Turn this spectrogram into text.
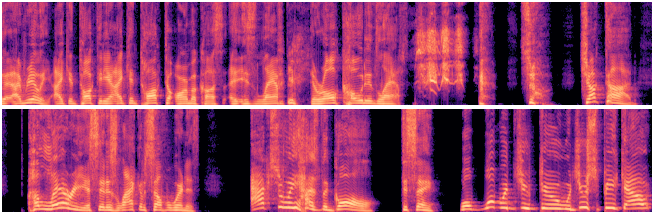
I really. I can talk to the. I can talk to Armacos. uh, His laughter. They're all coded laughs. so Chuck Todd, hilarious in his lack of self awareness, actually has the gall to say, "Well, what would you do? Would you speak out?"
